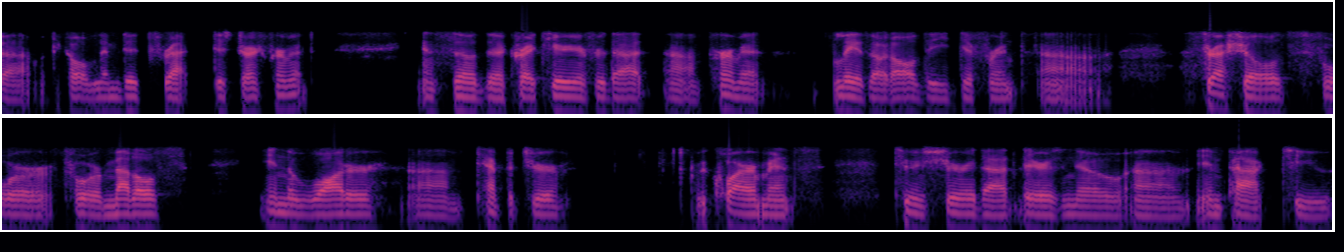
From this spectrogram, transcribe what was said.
uh, what they call limited threat discharge permit. And so the criteria for that uh, permit lays out all the different uh, thresholds for for metals in the water, um, temperature requirements, to ensure that there is no um, impact to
